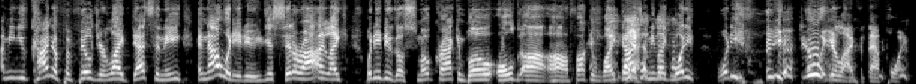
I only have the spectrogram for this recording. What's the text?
I mean, you kind of fulfilled your life destiny, and now what do you do? You just sit around, like, what do you do? Go smoke crack and blow old, uh, uh fucking white guys? I mean, like, what do you? What do you what do you do with your life at that point?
